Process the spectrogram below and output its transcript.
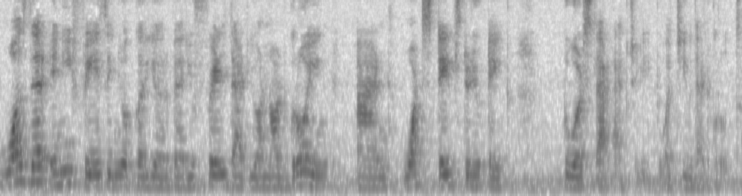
was there any phase in your career where you felt that you are not growing? And what steps did you take towards that actually to achieve that growth?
